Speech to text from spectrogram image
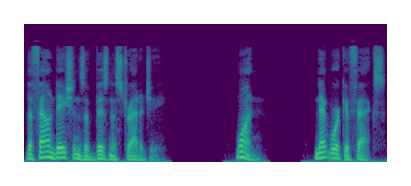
The Foundations of Business Strategy. 1. Network Effects.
